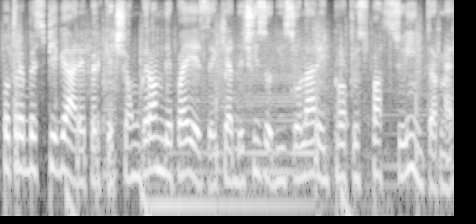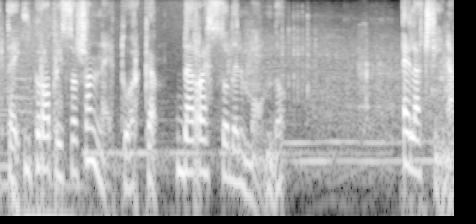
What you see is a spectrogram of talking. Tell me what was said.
potrebbe spiegare perché c'è un grande paese che ha deciso di isolare il proprio spazio internet e i propri social network dal resto del mondo. È la Cina.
